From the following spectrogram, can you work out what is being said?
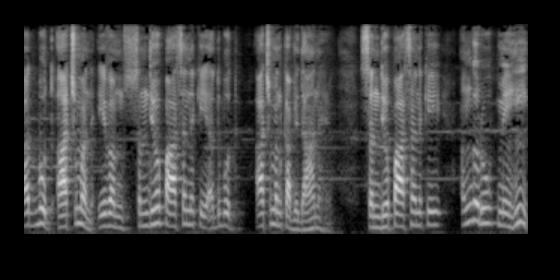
अद्भुत आचमन एवं संध्योपासन के अद्भुत आचमन का विधान है। संध्योपासन के अंग रूप में ही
